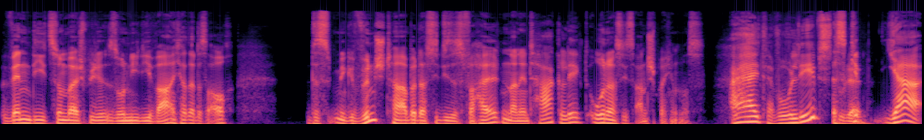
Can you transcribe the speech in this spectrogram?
wenn die zum Beispiel so needy war, ich hatte das auch, das mir gewünscht habe, dass sie dieses Verhalten an den Tag legt, ohne dass ich es ansprechen muss. Alter, wo lebst du Es denn? gibt, ja,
